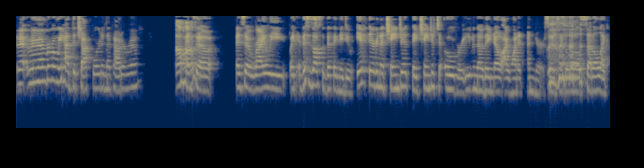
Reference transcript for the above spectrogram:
remember when we had the chalkboard in the powder room? Uh-huh. And so and so Riley, like this is also the thing they do. If they're going to change it, they change it to over, even though they know I want it under. So it's like a little subtle, like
